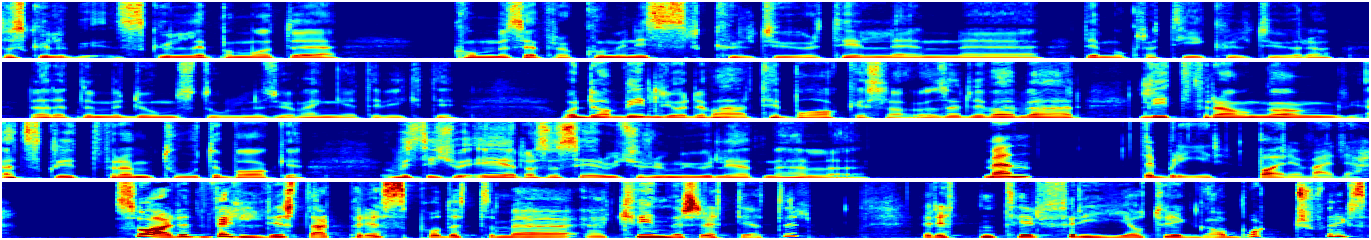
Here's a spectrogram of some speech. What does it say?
som skulle, skulle, på en måte komme seg fra kommunistkultur til en uh, demokratikultur, der dette med domstolenes uavhengighet er viktig. Og da vil jo det være tilbakeslag. altså Det vil være litt framgang, ett skritt frem, to tilbake. Og Hvis det ikke er det, så ser du ikke mulighetene heller. Men det blir bare verre. Så er det et veldig sterkt press på dette med eh, kvinners rettigheter. Retten til frie og trygge abort, f.eks.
